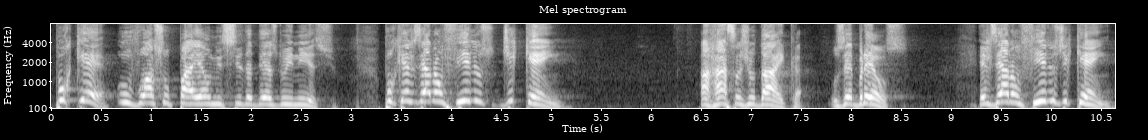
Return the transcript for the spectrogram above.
Por que o vosso pai é homicida desde o início? Porque eles eram filhos de quem? A raça judaica, os hebreus. Eles eram filhos de quem?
